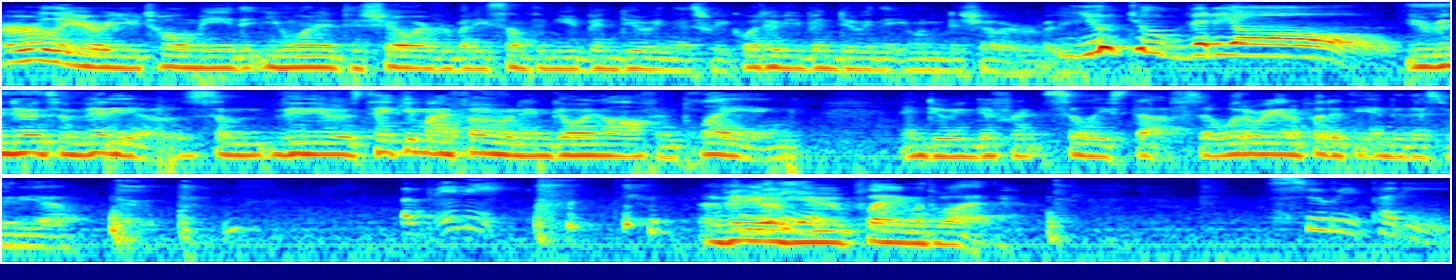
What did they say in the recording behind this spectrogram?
earlier you told me that you wanted to show everybody something you'd been doing this week. What have you been doing that you wanted to show everybody? YouTube videos. You've been doing some videos, some videos taking my phone and going off and playing and doing different silly stuff. So, what are we going to put at the end of this video? A video. A video of Video. you playing with what? Silly putty.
